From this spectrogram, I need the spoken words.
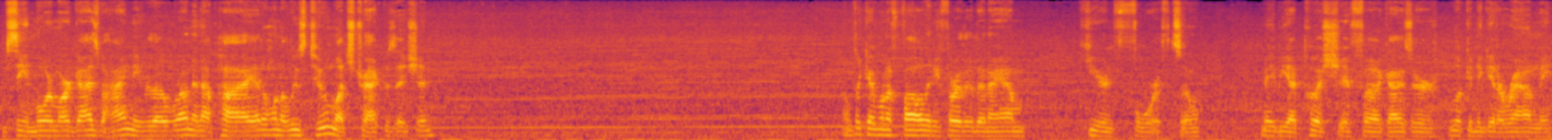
I'm seeing more and more guys behind me though running up high. I don't want to lose too much track position. I don't think I want to fall any further than I am here in fourth, so maybe I push if uh, guys are looking to get around me.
